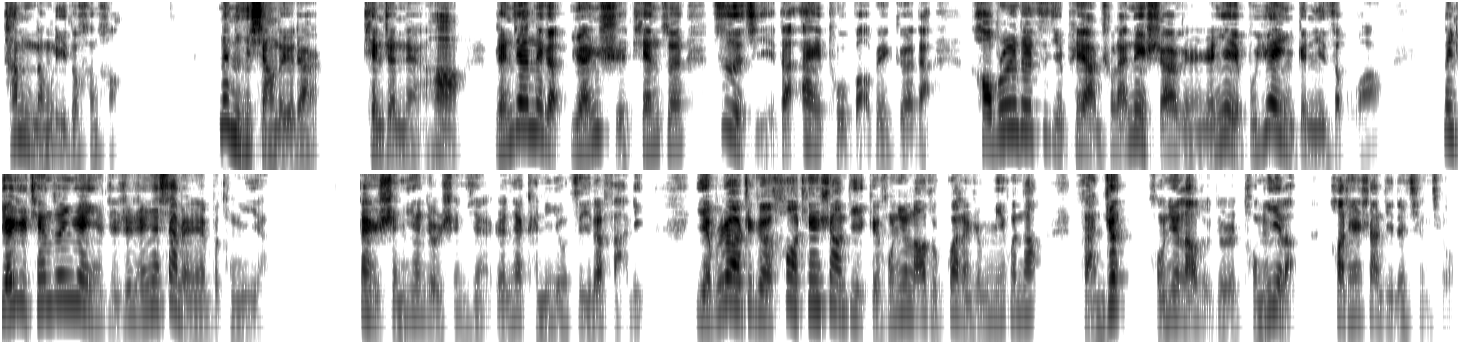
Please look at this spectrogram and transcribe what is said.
他们能力都很好。那你想的有点天真呢，哈，人家那个元始天尊自己的爱徒宝贝疙瘩，好不容易都自己培养出来那十二个人，人家也不愿意跟你走啊。那元始天尊愿意，只是人家下面人也不同意啊。但是神仙就是神仙，人家肯定有自己的法力。也不知道这个昊天上帝给红军老祖灌了什么迷魂汤，反正红军老祖就是同意了昊天上帝的请求。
